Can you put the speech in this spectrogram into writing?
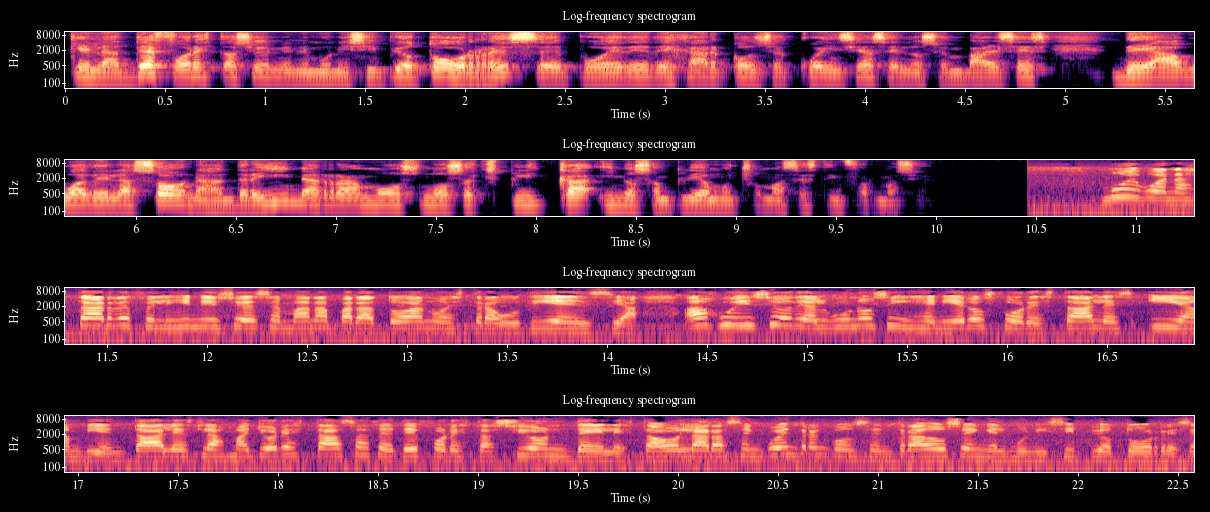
que la deforestación en el municipio Torres puede dejar consecuencias en los embalses de agua de la zona. Andreina Ramos nos explica y nos amplía mucho más esta información. Muy buenas tardes, feliz inicio de semana para toda nuestra audiencia. A juicio de algunos ingenieros forestales y ambientales, las mayores tasas de deforestación del estado Lara se encuentran concentrados en el municipio Torres.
